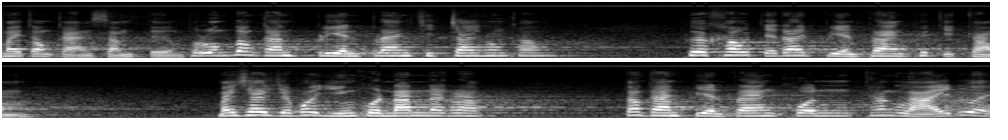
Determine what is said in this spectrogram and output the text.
ไม่ต้องการซ้ำเติม พระองค์ต้องการเปลี่ยนแปลงจิตใจของเขา เพื่อเขาจะได้เปลี่ยนแปลงพฤติกรรม ไม่ใช่เฉพาะหญิงคนนั้นนะครับ ต้องการเปลี่ยนแปลงคนทั้งหลายด้วย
